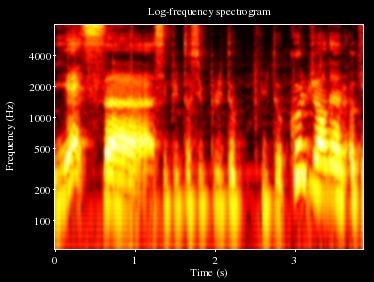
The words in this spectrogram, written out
Yes C'est plutôt, plutôt, plutôt cool, Jordan. Ok,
